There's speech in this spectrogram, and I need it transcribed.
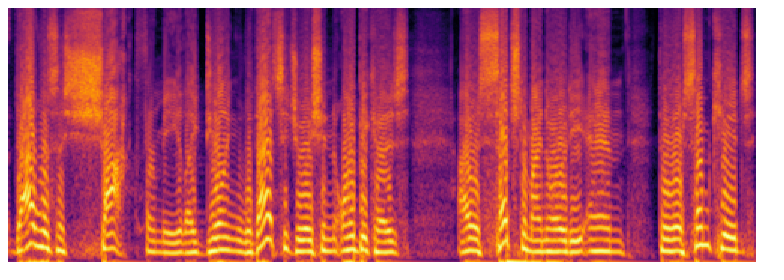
that was a shock for me, like dealing with that situation, only because I was such a minority, and there were some kids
